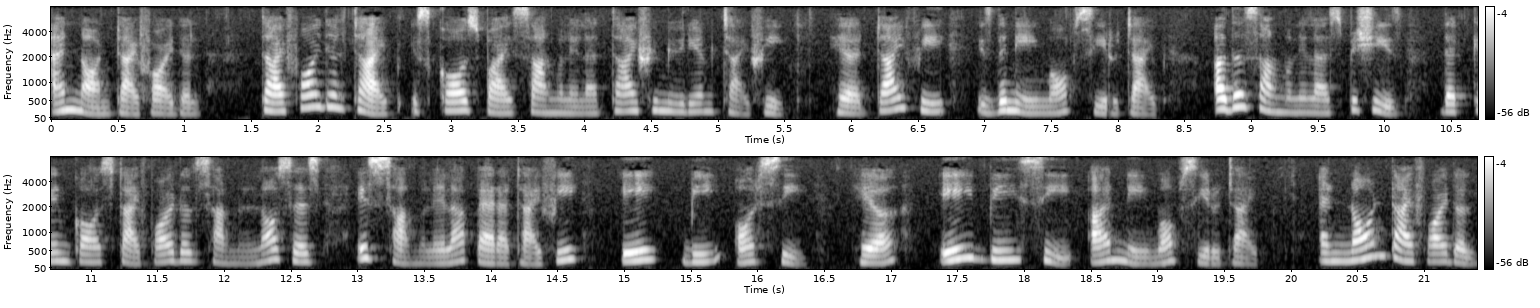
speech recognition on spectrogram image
and non-typhoidal. Typhoidal type is caused by Salmonella typhimurium typhi. Here typhi is the name of serotype. Other Salmonella species that can cause typhoidal salmonellosis is Salmonella paratyphi A, B or C. Here A, B, C are name of serotype and non-typhoidal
